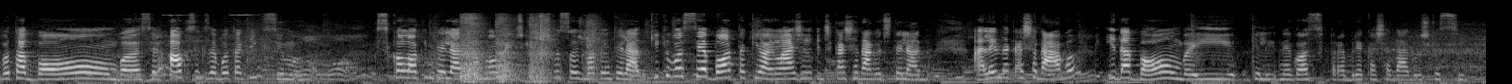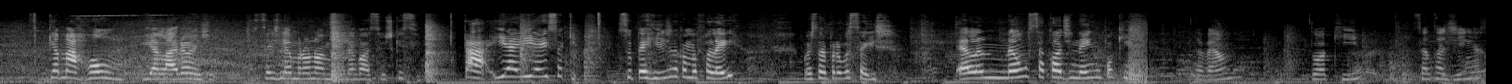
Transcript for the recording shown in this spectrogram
Botar bomba, sei lá o que você quiser botar aqui em cima se coloca em telhado normalmente? O que as pessoas botam em telhado? O que, que você bota aqui, ó, em laje de caixa d'água de telhado? Além da caixa d'água e da bomba e aquele negócio pra abrir a caixa d'água, eu esqueci. Que é marrom e é laranja. Vocês lembram o nome do negócio? Eu esqueci. Tá, e aí é isso aqui. Super rígida, como eu falei. Vou mostrar pra vocês. Ela não sacode nem um pouquinho. Tá vendo? Tô aqui, sentadinha.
